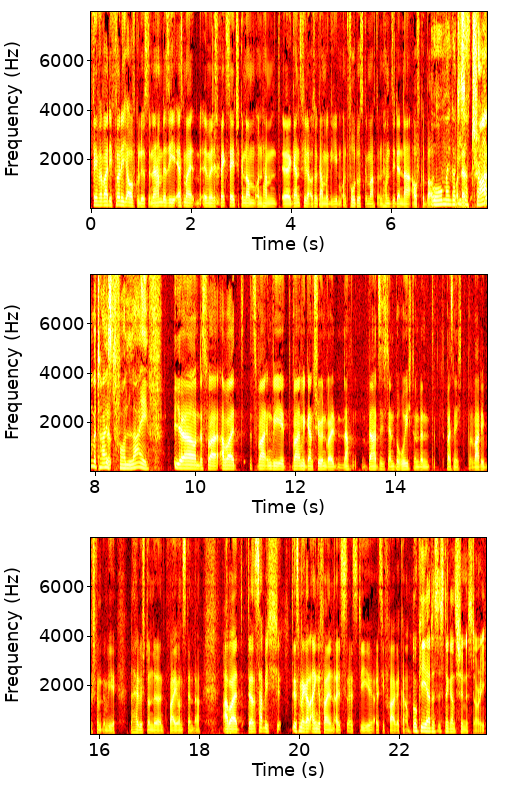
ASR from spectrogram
Auf jeden Fall war die völlig aufgelöst. Und dann haben wir sie erstmal äh, mit ins Backstage genommen und haben äh, ganz viele Autogramme gegeben und Fotos gemacht und haben sie dann da aufgebaut. Oh mein Gott, Und die ist das- doch traumatized for life. ja, und das war, aber es war irgendwie, war irgendwie ganz schön, weil nach, da hat sie sich dann beruhigt und dann, weiß nicht, war die bestimmt irgendwie eine halbe Stunde bei uns denn da. Aber das habe ich, ist mir gerade eingefallen, als, als, die, als die Frage kam. Okay, ja, das ist eine ganz schöne Story.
